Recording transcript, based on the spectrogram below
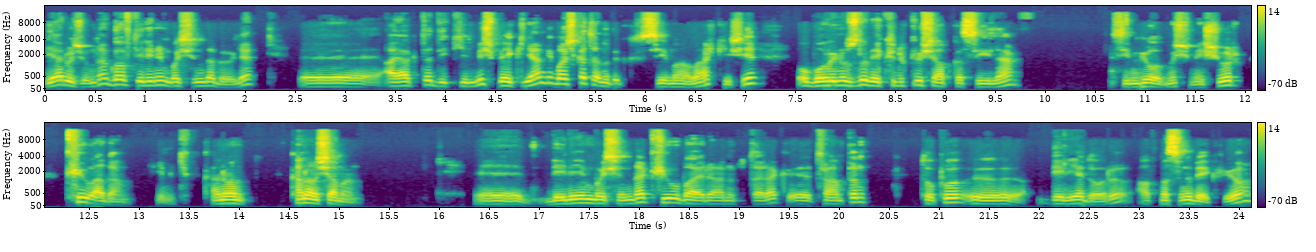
diğer ucunda golf delinin başında böyle e, ayakta dikilmiş bekleyen bir başka tanıdık sima var kişi. o boynuzlu ve kürklü şapkasıyla simge olmuş meşhur Q adam, kanon, kanon şaman. E, deliğin başında Q bayrağını tutarak e, Trump'ın topu e, deliğe doğru atmasını bekliyor.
